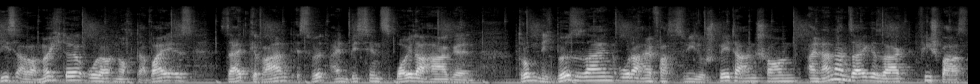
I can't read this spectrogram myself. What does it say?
dies aber möchte oder noch dabei ist, seid gewarnt, es wird ein bisschen Spoiler hageln. Drum nicht böse sein oder einfach das Video später anschauen. Allen anderen sei gesagt, viel Spaß.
